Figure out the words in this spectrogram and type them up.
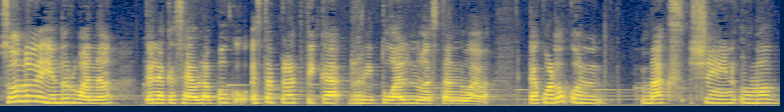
Son una leyenda urbana de la que se habla poco. Esta práctica ritual no es tan nueva. De acuerdo con Max Shane, uno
